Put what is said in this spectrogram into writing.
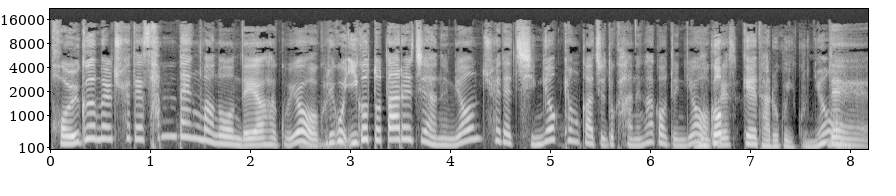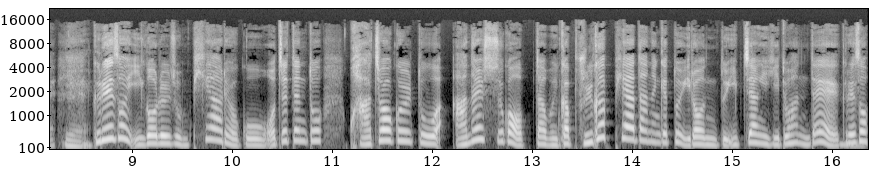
벌금을 최대 300만 원 내야 하고요. 음. 그리고 이것도 따르지 않으면 최대 징역형까지도 가능하거든요. 무겁게 다루고 있군요. 그래서, 네. 예. 그래서 이거를 좀 피하려고 어쨌든 또 과적을 또 안 할 수가 없다 보니까 불가피하다는 게 또 이런 또 입장이기도 한데 그래서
